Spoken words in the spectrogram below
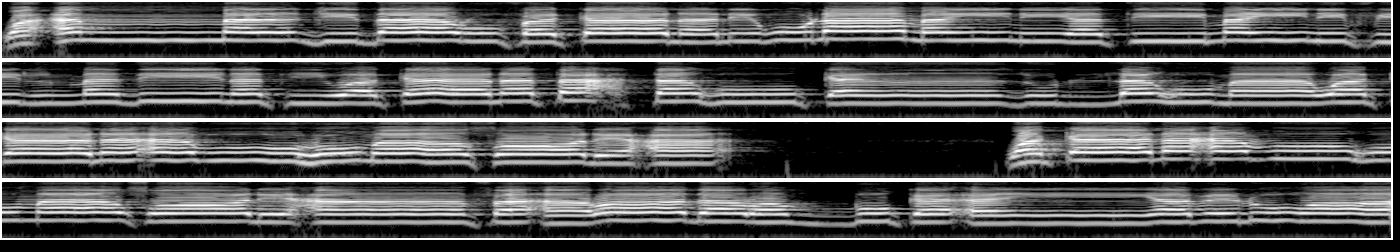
وأما الجدار فكان لغلامين يتيمين في المدينة وكان تحته كنز لهما وكان أبوهما صالحا. وكان أبوهما كلهما صالحا فأراد ربك أن يبلغا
